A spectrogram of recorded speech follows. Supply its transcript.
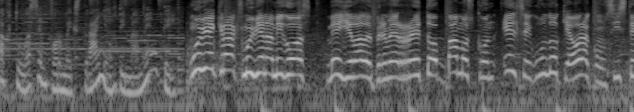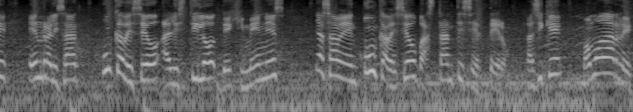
Actúas en forma extraña últimamente. Muy bien, cracks, muy bien, amigos. Me he llevado el primer reto. Vamos con el segundo, que ahora consiste en realizar un cabeceo al estilo de Jiménez. Ya saben, un cabeceo bastante certero. Así que vamos a darle.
